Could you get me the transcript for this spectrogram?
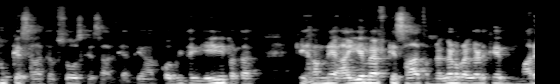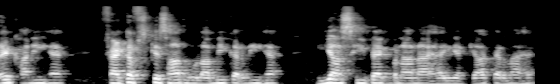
दुख के साथ, अफसोस के साथ कहते हैं। आपको अभी तक यही नहीं पता कि हमने आईएमएफ के साथ रगड़ रगड़ के मारे खानी है फैटफ्स के साथ गुलामी करनी है, या सी पैक बनाना है, या क्या करना है?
